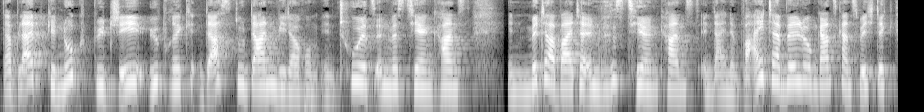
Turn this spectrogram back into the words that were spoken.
da bleibt genug Budget übrig, dass du dann wiederum in Tools investieren kannst, in Mitarbeiter investieren kannst, in deine Weiterbildung, ganz, ganz wichtig,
